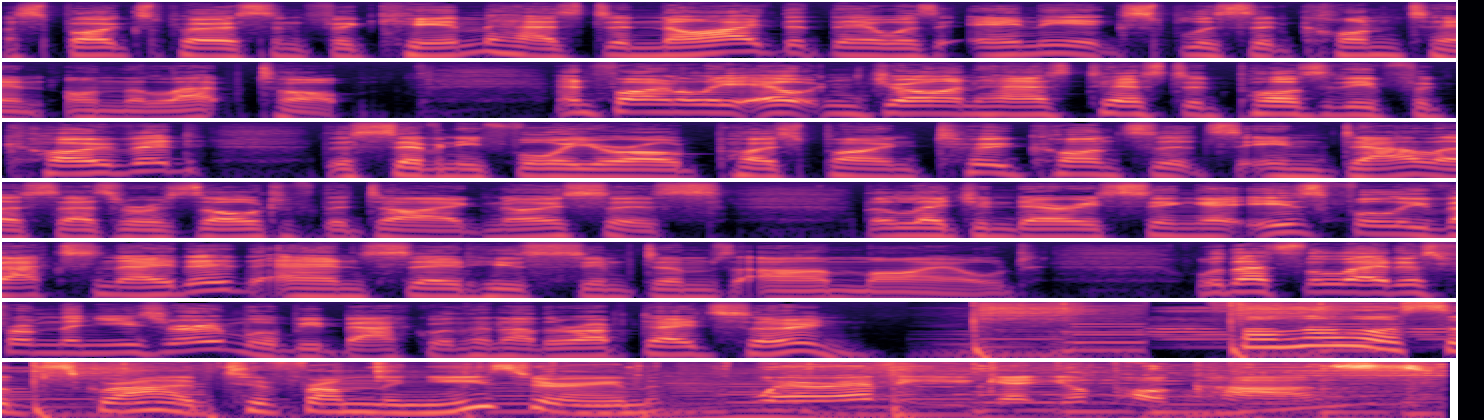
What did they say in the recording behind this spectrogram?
A spokesperson for Kim has denied that there was any explicit content on the laptop. And finally, Elton John has tested positive for COVID. The 74 year old postponed two concerts in Dallas as a result of the diagnosis. The legendary singer is fully vaccinated and said his symptoms are mild. Well, that's the latest from the newsroom. We'll be back with another update soon. Follow or subscribe to From the Newsroom wherever you get your podcasts.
